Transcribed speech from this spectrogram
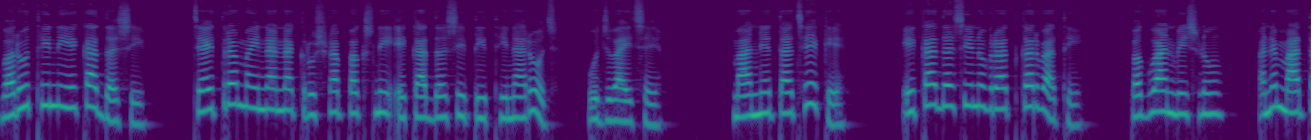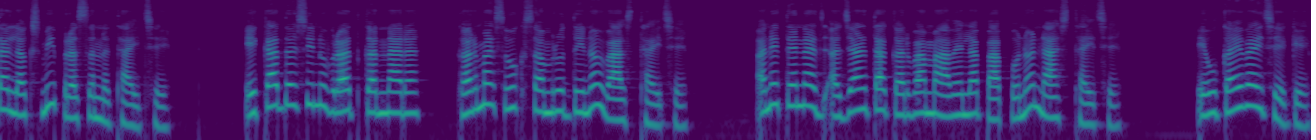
વરુથીની એકાદશી ચૈત્ર મહિનાના કૃષ્ણ પક્ષની એકાદશી તિથિના રોજ ઉજવાય છે. માન્યતા છે કે એકાદશીનું વ્રત કરવાથી ભગવાન વિષ્ણુ અને માતા લક્ષ્મી પ્રસન્ન થાય છે. એકાદશીનું વ્રત કરનારા ઘરમાં સુખ સમૃદ્ધિનો વાસ થાય છે અને તેના અજાણતા કરવામાં આવેલા પાપોનો નાશ થાય છે. એવું કહેવાય છે કે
